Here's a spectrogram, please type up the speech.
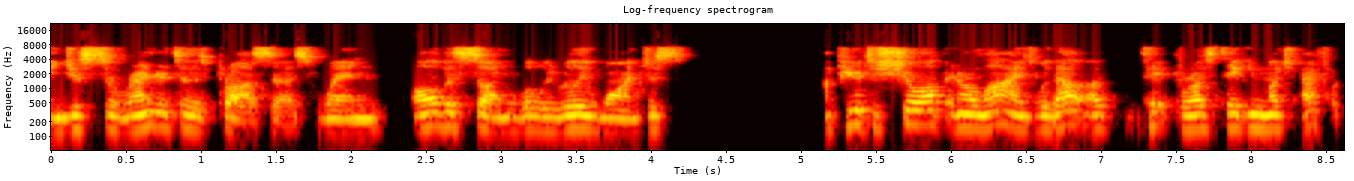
and just surrender to this process when all of a sudden what we really want just appear to show up in our lives without uh, for us taking much effort.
